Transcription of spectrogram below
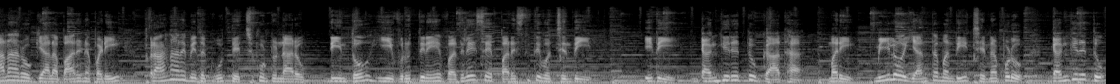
అనారోగ్యాల బారిన పడి ప్రాణాల మీదకు తెచ్చుకుంటున్నారు. దీంతో ఈ వృత్తినే వదిలేసే పరిస్థితి వచ్చింది. ఇది గంగిరెద్దు గాథ. మరి మీలో ఎంతమంది చిన్నప్పుడు గంగిరెద్దు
